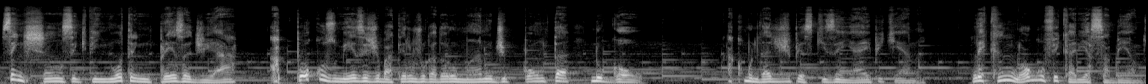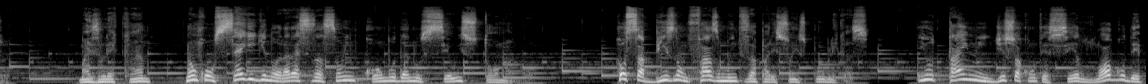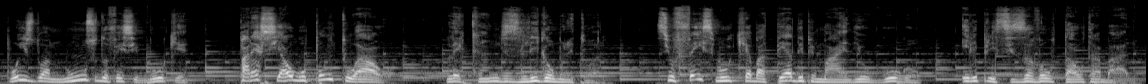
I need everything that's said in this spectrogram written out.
Sem chance que tem outra empresa de A há poucos meses de bater um jogador humano de ponta no gol a comunidade de pesquisa em A é pequena. Lecan logo ficaria sabendo. Mas Lecan não consegue ignorar a sensação incômoda no seu estômago. Rossabis não faz muitas aparições públicas, e o timing disso acontecer logo depois do anúncio do Facebook parece algo pontual. Lecan desliga o monitor. Se o Facebook quer bater a DeepMind e o Google, ele precisa voltar ao trabalho.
